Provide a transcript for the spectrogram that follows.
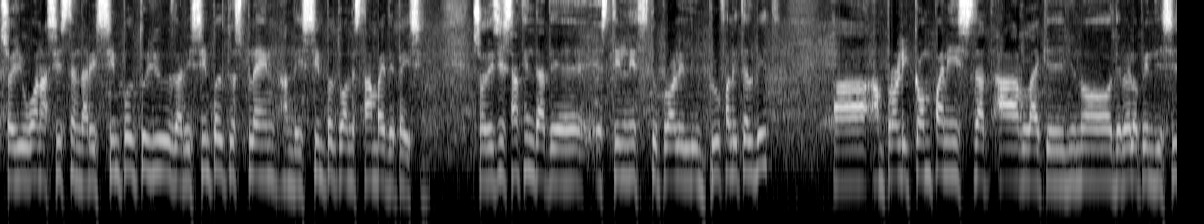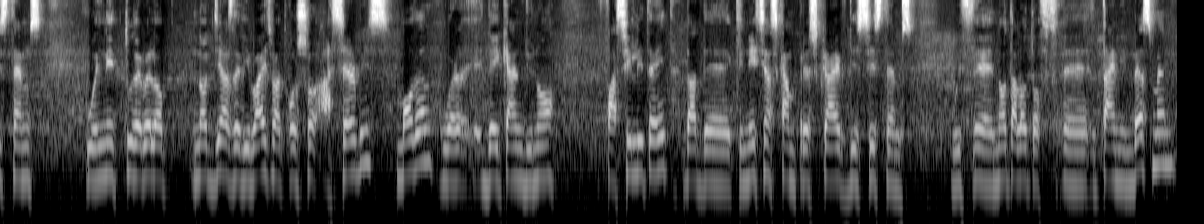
so you want a system that is simple to use that is simple to explain and is simple to understand by the patient so this is something that uh, still needs to probably improve a little bit uh, and probably companies that are like uh, you know developing these systems will need to develop not just the device but also a service model where they can you know facilitate that the clinicians can prescribe these systems with uh, not a lot of uh, time investment.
